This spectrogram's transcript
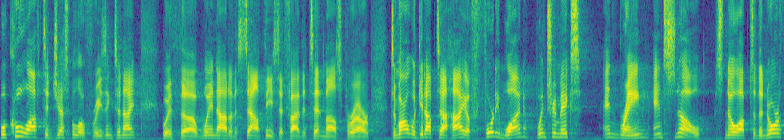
We'll cool off to just below freezing tonight with uh, wind out of the southeast at 5 to 10 miles per hour. Tomorrow we'll get up to a high of 41. Wintry mix and rain and snow. Snow up to the north,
